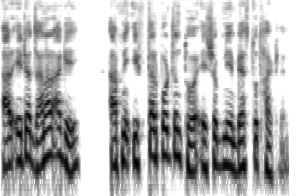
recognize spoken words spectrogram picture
আর এটা জানার আগেই আপনি ইফতার পর্যন্ত এসব নিয়ে ব্যস্ত থাকলেন।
